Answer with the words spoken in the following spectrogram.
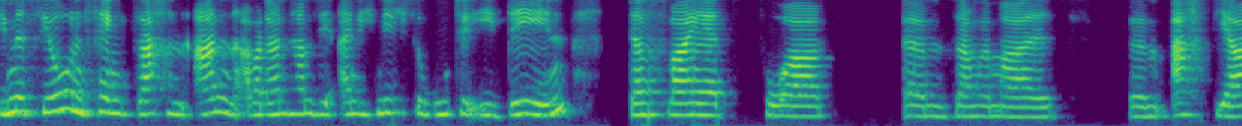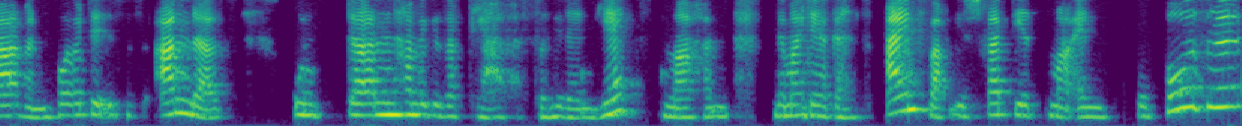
Die Mission fängt Sachen an, aber dann haben sie eigentlich nicht so gute Ideen. Das war jetzt vor, ähm, sagen wir mal, ähm, acht Jahren. Heute ist es anders. Und dann haben wir gesagt, ja, was sollen wir denn jetzt machen? Und dann meinte er ganz einfach, ihr schreibt jetzt mal ein Proposal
